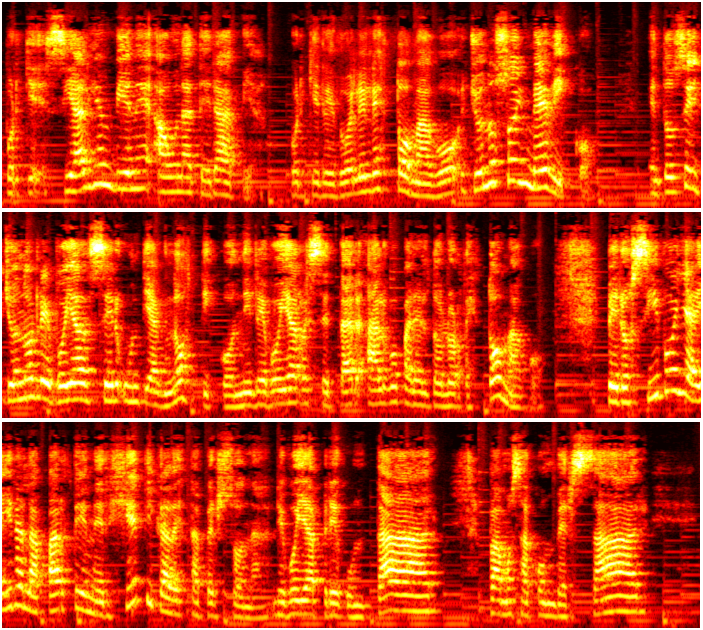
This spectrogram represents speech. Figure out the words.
porque si alguien viene a una terapia porque le duele el estómago, yo no soy médico. Entonces yo no le voy a hacer un diagnóstico ni le voy a recetar algo para el dolor de estómago, pero sí voy a ir a la parte energética de esta persona. Le voy a preguntar, vamos a conversar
